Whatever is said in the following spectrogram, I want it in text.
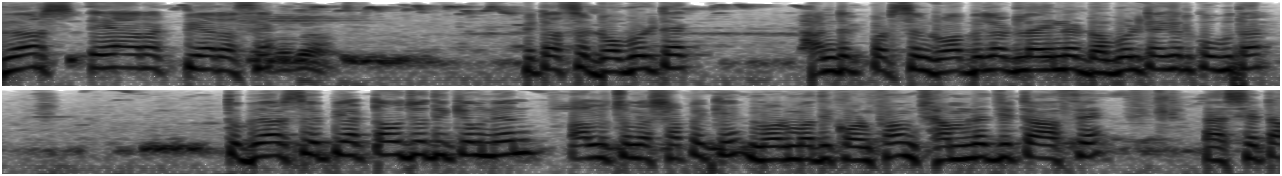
ভিয়ার্স এ আর এক পেয়ার আছে। এটা আছে ডবল ট্যাগ হান্ড্রেড পার্সেন্ট র ব্লাড লাইনের ডবল ট্যাগের কবুতর। তো ভিয়ার্স এই পেয়ারটাও যদি কেউ নেন আলোচনা সাপেক্ষে নর্মাদি কনফার্ম সামনে যেটা আছে সেটা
